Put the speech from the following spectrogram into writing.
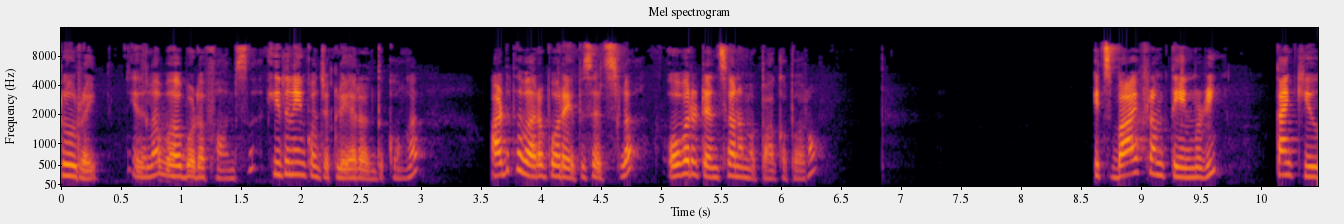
to write இதெல்லாம் வேர்போட ஃபார்ம்ஸ் இதுலேயும் கொஞ்சம் கிளியராக இருந்துக்கோங்க. அடுத்து வரப்போகிற எபிசோட்ஸில் ஒவ்வொரு டென்ஸாக நம்ம பார்க்க போகிறோம் it's bye from Thenmozhi thank you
